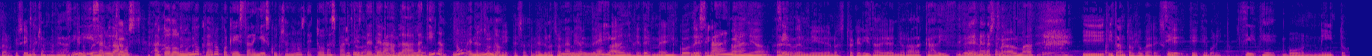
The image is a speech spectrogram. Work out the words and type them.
claro que sí, hay muchas maneras Sí, que nos y saludamos escuchar. a todo el mundo, claro, porque están allí escuchándonos de todas partes todas de, de partes la del habla latina, ¿no? En el mundo. exactamente, nuestros Mi amigos de, amigo de en México, España, eh, de México, de, de España, España, ¿eh? sí. de mi- nuestra querida y añorada Cádiz, de nuestra alma, y, y tantos lugares. Sí. Qué, qué, qué bonito. Sí. Qué bonito.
